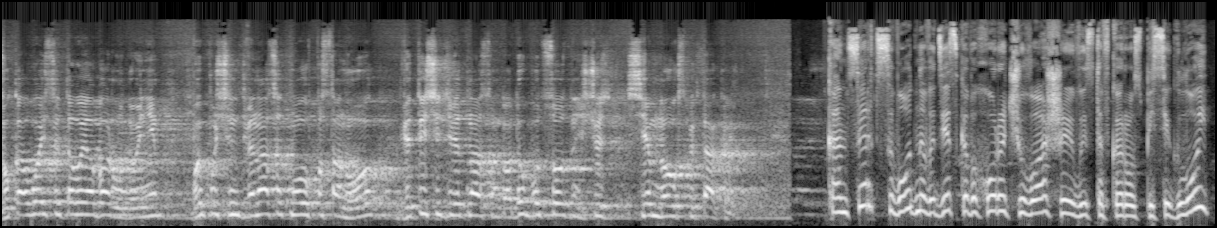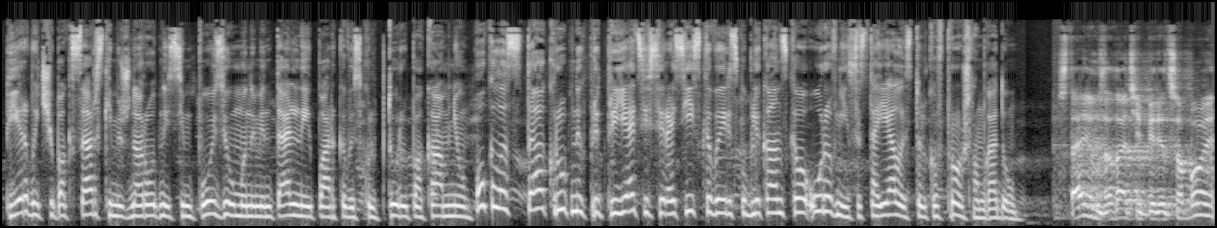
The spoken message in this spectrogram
звуковое и световое оборудование. Выпущено 12 новых постановок. В 2019 году будут созданы еще 7 новых спектаклей. Концерт сводного детского хора Чувашии, выставка росписи Глой, первый Чебоксарский международный симпозиум монументальной и парковой скульптуры по камню. Около ста крупных предприятий всероссийского и республиканского уровней состоялось только в прошлом году. Ставим задачи перед собой,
